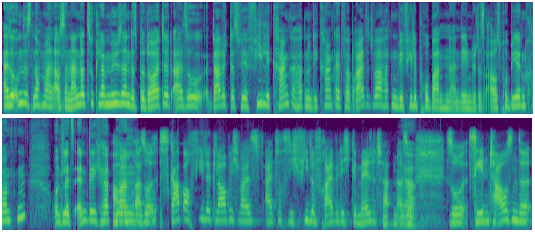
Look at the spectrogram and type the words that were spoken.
Also um das nochmal auseinander zu klamüsern, das bedeutet also, dadurch, dass wir viele Kranke hatten und die Krankheit verbreitet war, hatten wir viele Probanden, an denen wir das ausprobieren konnten. Und letztendlich hat man. Auch, also es gab auch viele, glaube ich, weil es einfach sich viele freiwillig gemeldet hatten. Also ja. so Zehntausende.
